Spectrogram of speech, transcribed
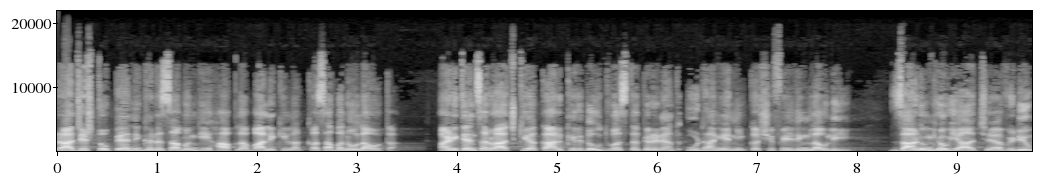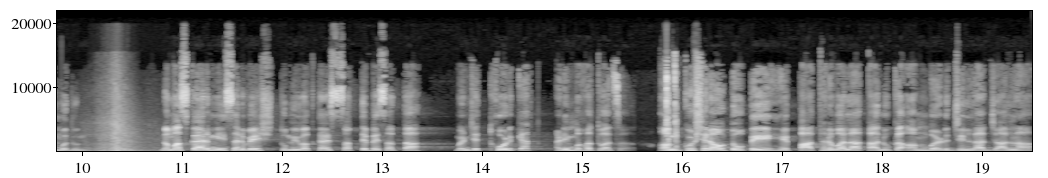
राजेश टोपे यांनी घनसामंगी हा आपला बालेकिल्ला कसा बनवला होता? आणि त्यांचा राजकीय कारकीर्द उद्ध्वस्त करण्यात उढान यांनी कशी फिल्डिंग लावली? जाणून घेऊया आजच्या या व्हिडिओमधून. नमस्कार मी सर्वेश. तुम्ही बघताय सत्य पे सत्ता म्हणजे थोडक्यात आणि महत्वाचं अंकुशराव टोपे हे पाथरवाला तालुका अंबड जिल्हा जालना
